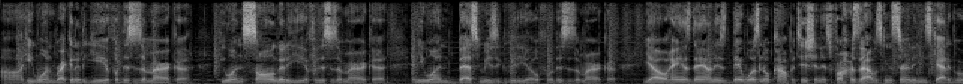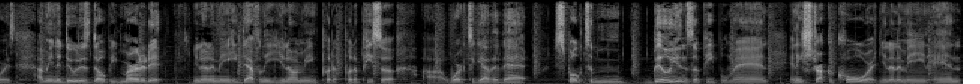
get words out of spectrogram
Uh, he won Record of the Year for This Is America. He won Song of the Year for This Is America, and he won Best Music Video for This Is America. Yo, hands down, is there was no competition as far as I was concerned in these categories. I mean, the dude is dope. He murdered it. You know what I mean? He definitely, you know what I mean, put a, put a piece of uh, work together that spoke to billions of people, man, and he struck a chord, you know what I mean? And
